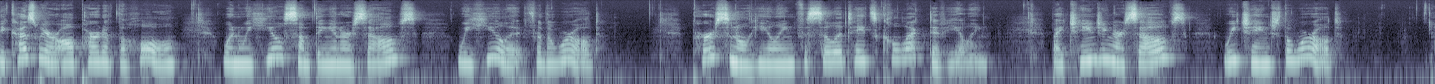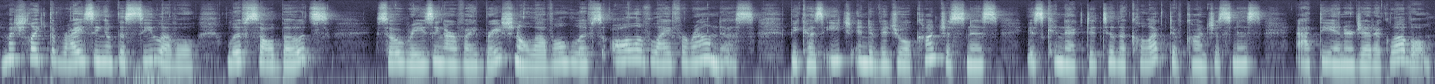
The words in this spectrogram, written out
Because we are all part of the whole, when we heal something in ourselves, we heal it for the world. Personal healing facilitates collective healing. By changing ourselves, we change the world. Much like the rising of the sea level lifts all boats, so, raising our vibrational level lifts all of life around us because each individual consciousness is connected to the collective consciousness at the energetic level.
